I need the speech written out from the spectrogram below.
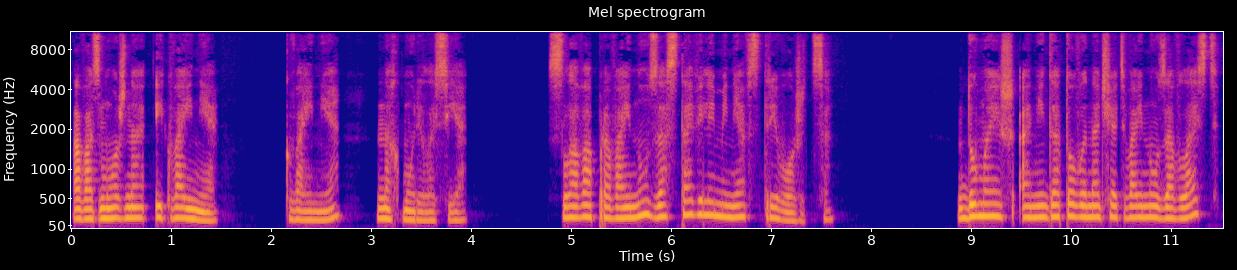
а, возможно, и к войне. «К войне?» — нахмурилась я. Слова про войну заставили меня встревожиться. «Думаешь, они готовы начать войну за власть?»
